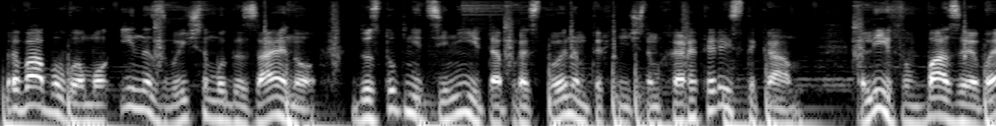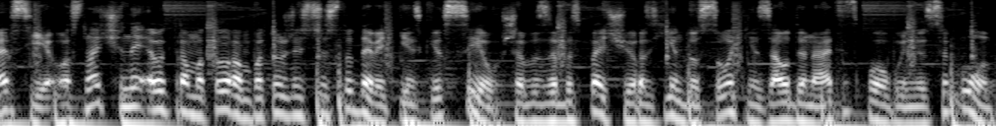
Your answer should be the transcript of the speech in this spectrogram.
привабливому і незвичному дизайну, доступній ціні та пристойним технічним характеристикам. Leaf в базовій версії оснащений електромотором потужністю 109 кінських сил, що забезпечує розгін до сотні за 11,5 секунд,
